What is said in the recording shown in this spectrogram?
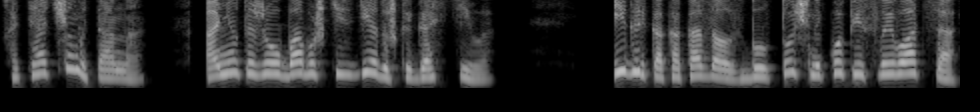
Хотя о чем это она? Анюта же у бабушки с дедушкой гостила. Игорь, как оказалось, был точной копией своего отца,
